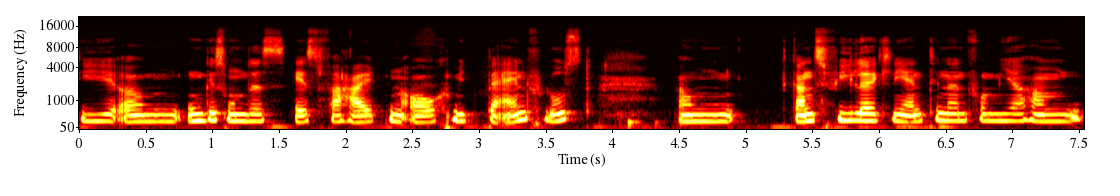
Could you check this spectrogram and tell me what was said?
die ähm, ungesundes Essverhalten auch mit beeinflusst. Ähm, ganz viele Klientinnen von mir haben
